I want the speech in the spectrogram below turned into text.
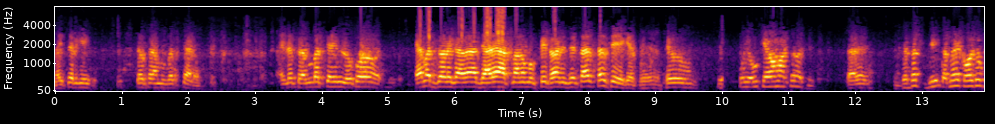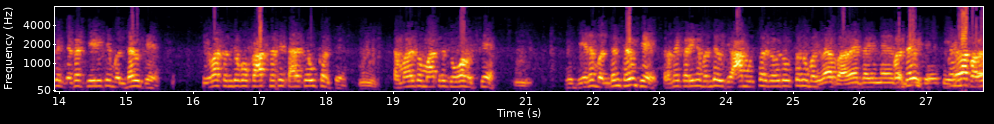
નૈસર્ગિક, તો ક્રમબદ્ધ ચાલે. એટલે ક્રમબદ્ધ કરીને લોકો એમ જ ગણે કે જયારે આત્માનો મુક્તિ થવાની છે, ત્યારે થશે કે છે. કોઈ એવું કહેવા માંગતો નથી. જગત જે તમે કહો છો કે જગત જે રીતે બંધાયું છે તેવા સંજોગો પ્રાપ્ત થશે ત્યારે તેવું કરશે તમારે તો માત્ર જોવાનું છે. જેને બંધન થયું છે તમે કરીને બંધાયું છે આમ ઉત્તર ગયો તો ઉત્તરનું એવા ભાવે કરીને બંધાયું છે તેવા ભાવે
